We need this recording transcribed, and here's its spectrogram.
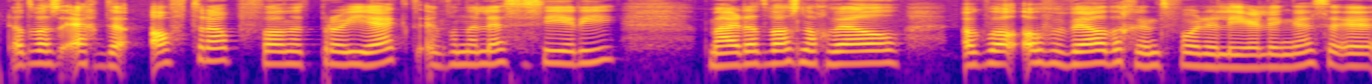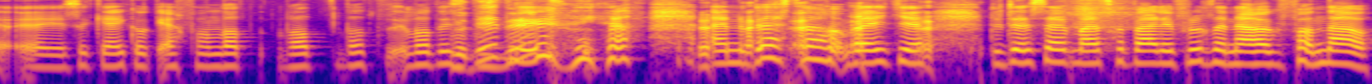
Dat was echt de aftrap van het project en van de lessenserie. Maar dat was nog wel, ook wel overweldigend voor de leerlingen. Ze, eh, ze keken ook echt van, wat, wat, wat, wat is Wat is dit nu? ja. En best wel een beetje, de docent maatschappij vroeg daarna ook van, nou,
